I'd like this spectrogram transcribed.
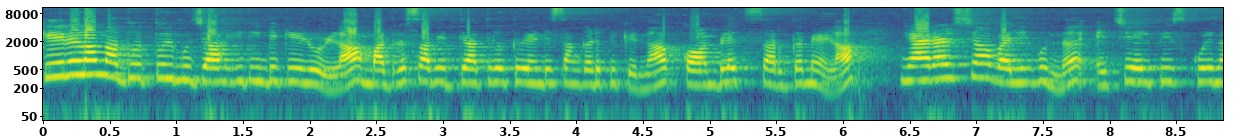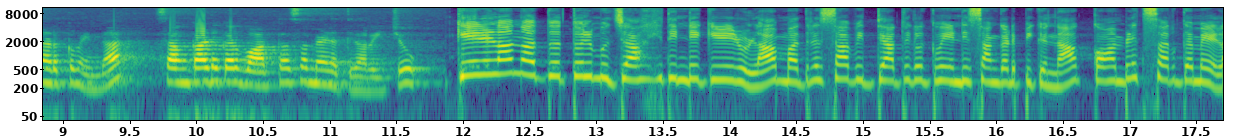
കേരള നദുത്തുൽ മുജാഹിദിന്റെ കീഴിലുള്ള മദ്രസ വിദ്യാർത്ഥികൾക്ക് വേണ്ടി സംഘടിപ്പിക്കുന്ന കോംപ്ലക്സ് സർഗമേള ഞായറാഴ്ച വലികുന്ന് എച്ച് എൽ പി സ്കൂളിൽ നടക്കുമെന്ന് സംഘാടകർ വാർത്താ സമ്മേളനത്തിൽ അറിയിച്ചു. കേരള നദ്വത്തുൽ മുജാഹിദിന്റെ കീഴിലുള്ള മദ്രസ വിദ്യാർത്ഥികൾക്ക് വേണ്ടി സംഘടിപ്പിക്കുന്ന കോംപ്ലക്സ് സർഗമേള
